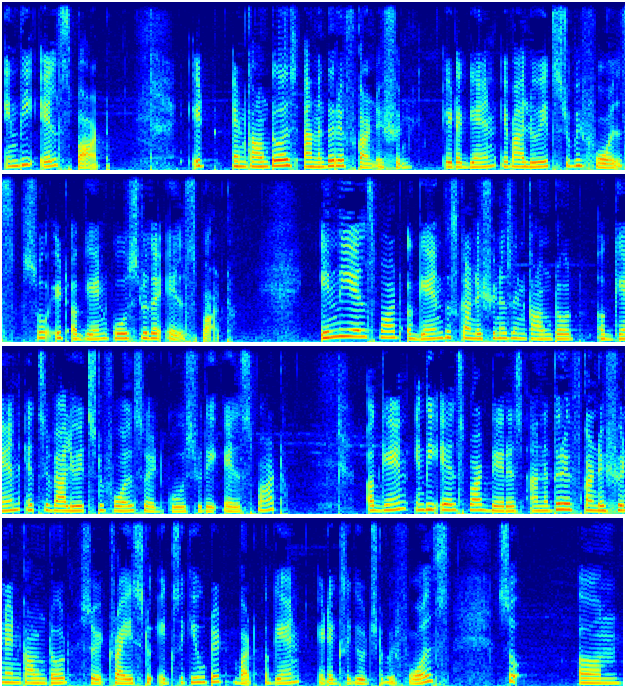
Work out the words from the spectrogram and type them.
In the else part it encounters another if condition. It again evaluates to be false. So it again goes to the else part in the else part again this condition is encountered. Again it evaluates to false so it goes to the else part again in the else part there is another if condition encountered so it tries to execute it but again it executes to be false. So um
